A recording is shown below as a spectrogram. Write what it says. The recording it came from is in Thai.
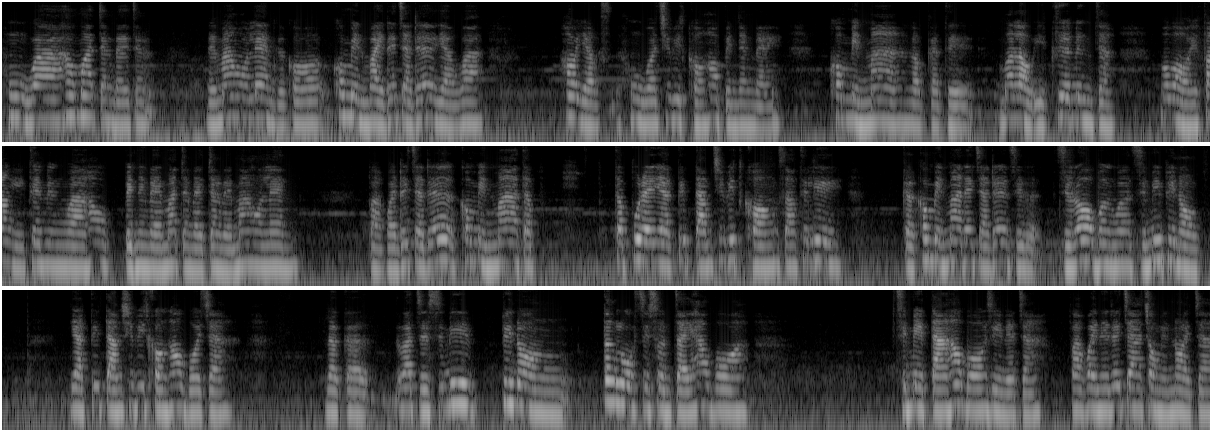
หูว่าเฮามาจังใดจังได้มาฮอลแลนด์ก็ขอคอมเมนต์ไว้ด้วยจ้ะเด้ออยากว่าเฮาอยากหูว่าชีวิตของเฮาเป็นจังใดคอมเมนต์มาแล้วก็จะมาเล่าอีกเทื่อหนึงจ้ะมาบอกให้ฟังอีกเทื่อนึงว่าเฮาเป็นจังใดมาจังใดจังใดมาฮอลแลนด์ ฝากไว้ด้วยจ้ะเด้อคอมเมนต์มาถ้าถ้าผู้ใดอยากติดตามชีวิตของสาวเทลลี่ก็คอมเมนต์มาได้จ้ะเด้อสิสิรอเบิ่งว่าสิมีพี่น้อง อยากติดตามชีวิตของเฮาบ่จ้ะแล้วก็ว่าจะสิมีพี่น้องตั้งโลกสิสนใจเฮาบ่สิเมตตาเฮาบ่สิเนี่ยจ้ะฝากไว้ในด้อจ้าช่องน้อยจ้ะ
